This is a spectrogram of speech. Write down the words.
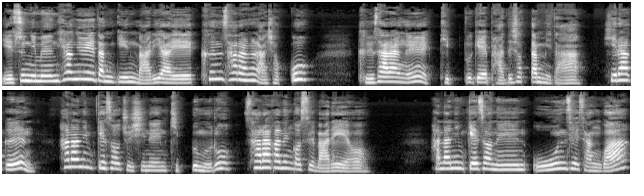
예수님은 향유에 담긴 마리아의 큰 사랑을 아셨고 그 사랑을 기쁘게 받으셨답니다. 희락은 하나님께서 주시는 기쁨으로 살아가는 것을 말해요. 하나님께서는 온 세상과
